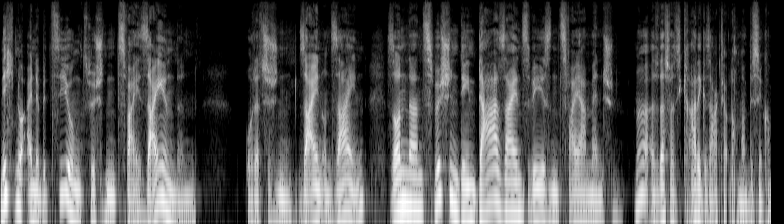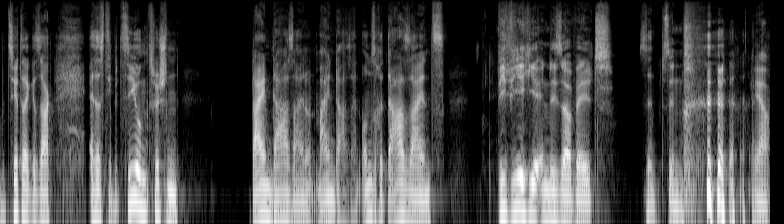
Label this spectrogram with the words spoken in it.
nicht nur eine Beziehung zwischen zwei Seienden oder zwischen Sein und Sein, sondern zwischen den Daseinswesen zweier Menschen. Ne? Also das, was ich gerade gesagt habe, noch mal ein bisschen komplizierter gesagt. Es ist die Beziehung zwischen dein Dasein und mein Dasein. Unsere Daseins Wie wir hier in dieser Welt sind. sind. ja.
